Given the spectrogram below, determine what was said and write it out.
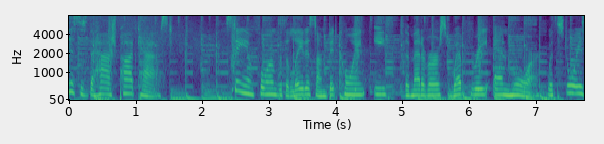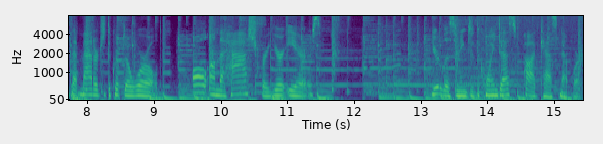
This is the Hash Podcast. Stay informed with the latest on Bitcoin, ETH, the metaverse, Web3, and more with stories that matter to the crypto world. All on the Hash for your ears. You're listening to the Coindesk Podcast Network.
